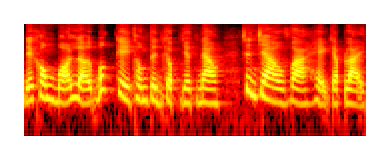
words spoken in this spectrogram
để không bỏ lỡ bất kỳ thông tin cập nhật nào. Xin chào và hẹn gặp lại.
